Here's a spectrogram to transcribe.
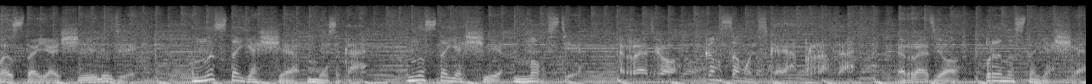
Настоящие люди. Настоящая музыка. Настоящие новости. Радио «Комсомольская правда». Радио про настоящее.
